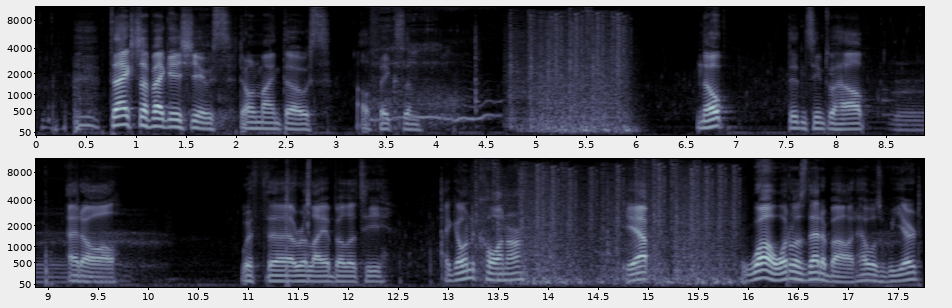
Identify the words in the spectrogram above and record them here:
texture pack issues. Don't mind those. I'll fix them. Nope. Didn't seem to help at all with the reliability. I go in the corner. Yep. Whoa, what was that about? That was weird.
